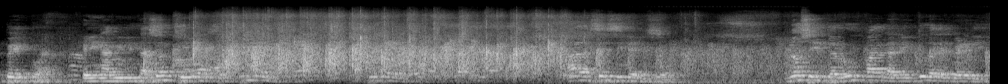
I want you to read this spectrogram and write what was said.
Respecto e inhabilitación silencio, silencio, Hágase silencio. No se interrumpa la lectura del veredicto.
